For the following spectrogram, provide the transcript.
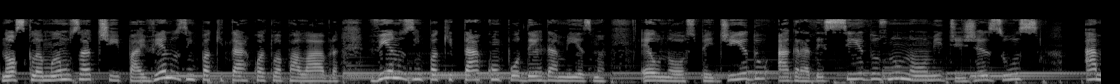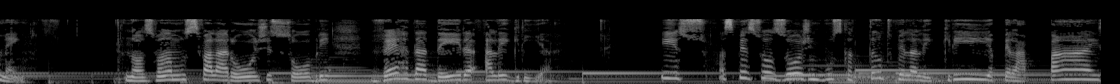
Nós clamamos a Ti, Pai, venha nos impactar com a Tua palavra, venha nos impactar com o poder da mesma. É o nosso pedido, agradecidos no nome de Jesus. Amém. Nós vamos falar hoje sobre verdadeira alegria. Isso, as pessoas hoje buscam tanto pela alegria, pela paz,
